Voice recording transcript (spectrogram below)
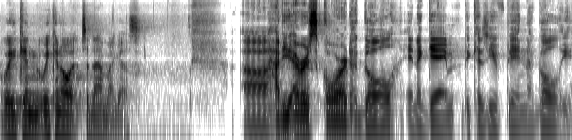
we can we can owe it to them, I guess. Uh, have you ever scored a goal in a game because you've been a goalie?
